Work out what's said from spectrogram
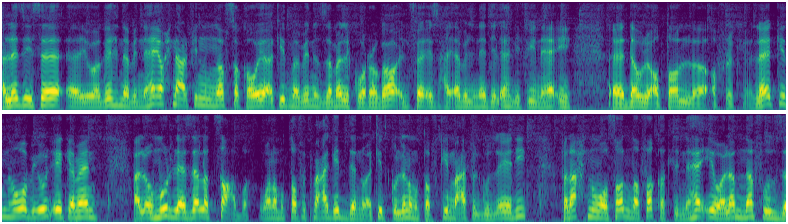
الذي سيواجهنا بالنهائي وإحنا عارفين إن المنافسه قوية أكيد ما بين الزمالك والرجاء الفائز هيقابل النادي الأهلي في نهائي دوري أبطال أفريقيا. لكن هو بيقول إيه كمان؟ الأمور لا زالت صعبة وأنا متفق معاه جدا وأكيد كلنا متفقين معاه في الجزئية دي. فنحن وصلنا فقط للنهائي ولم نفز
